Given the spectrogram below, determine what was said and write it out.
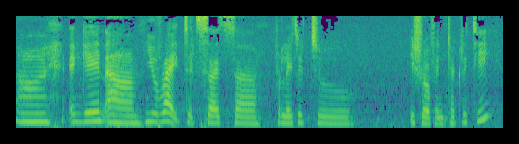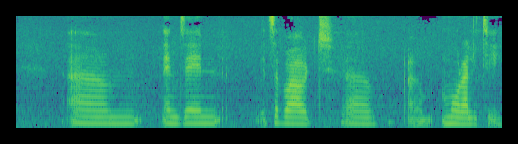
Uh, again, um, you're right. It's uh, it's uh, related to issue of integrity, um, and then it's about uh, um, morality.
